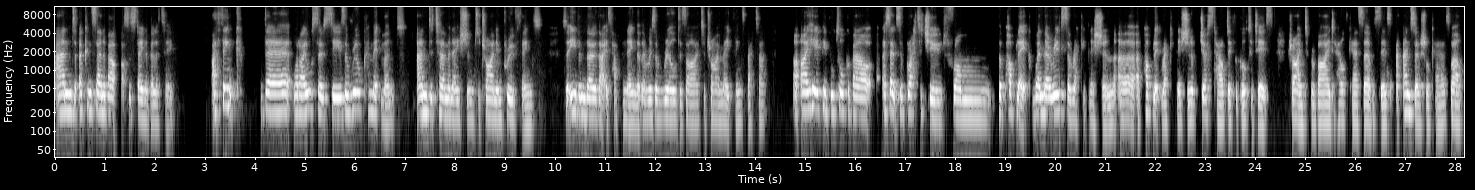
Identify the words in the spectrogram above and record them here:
and a concern about sustainability. I think there, what I also see is a real commitment and determination to try and improve things. So even though that is happening, that there is a real desire to try and make things better. I hear people talk about a sense of gratitude from the public when there is a recognition, uh, a public recognition of just how difficult it is trying to provide healthcare services and social care as well.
